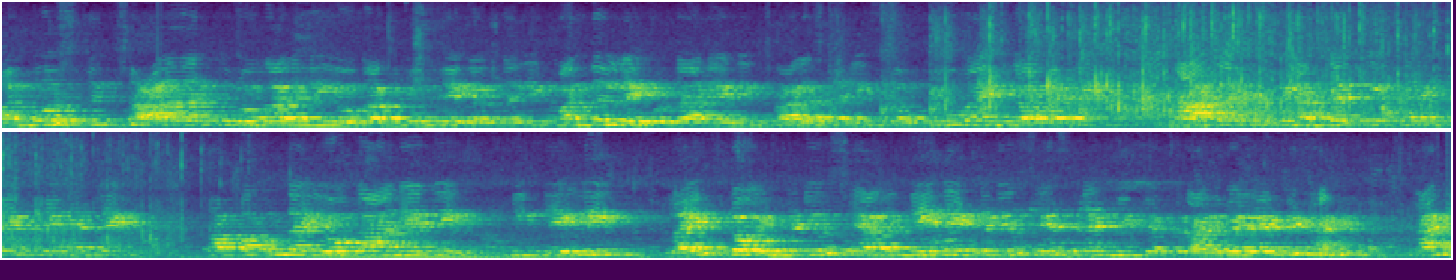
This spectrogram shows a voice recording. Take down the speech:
ఆల్మోస్ట్ చాలా వరకు రోగాలని యోగా క్యూర్ చేయగలుగుతుంది. మందులు లేకుండా అనేది చాలా స్టడీస్లో ప్రూవ్ అయింది కాబట్టి నా మీ అందరికీ ఒక రిక్వెస్ట్ తప్పకుండా యోగా అనేది మీ డైలీ లైఫ్లో ఇంట్రడ్యూస్ చేయాలి. నేనే ఇంట్రడ్యూస్ చేస్తానని మీకు చెప్తున్నా. అది వేరే కానీ కానీ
